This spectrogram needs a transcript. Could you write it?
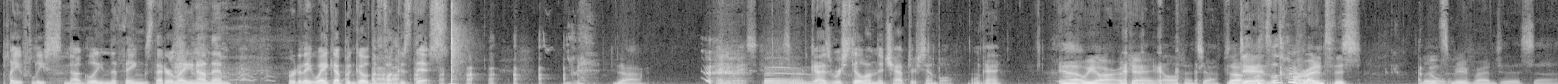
playfully snuggling the things that are laying on them? Or do they wake up and go, "The fuck is this?" Yeah. Anyways, guys, we're still on the chapter symbol, okay? Yeah, we are. Okay, elephants, yeah. So Dan let's, let's move right into this. Let's move right into this uh,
